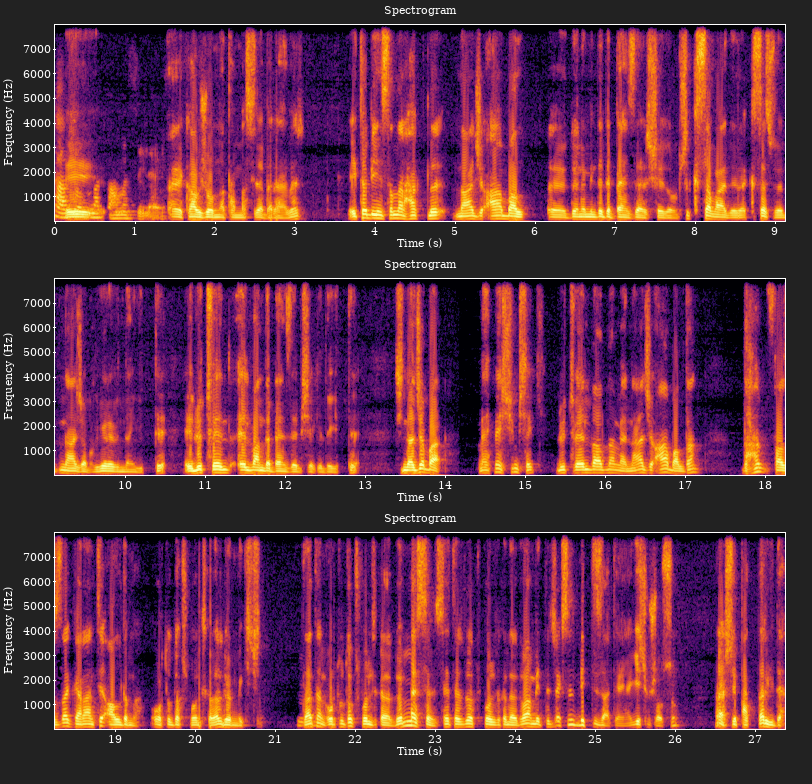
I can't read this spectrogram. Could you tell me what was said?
Kavramın atanmasıyla. evet. e, Kavcıoğlu'nun atanmasıyla beraber. E tabii insanlar haklı. Naci Ağbal e, döneminde de benzer şeyler olmuştu. Kısa vadede, kısa sürede Naci görevinden gitti. E, Lütfü Elvan da benzer bir şekilde gitti. Şimdi acaba Mehmet Şimşek, Lütfü Elvan'dan ve Naci Ağbal'dan daha fazla garanti aldı mı Ortodoks politikalara dönmek için? Zaten Ortodoks politikalara dönmezseniz, heterodoks politikalara devam ettireceksiniz bitti zaten yani geçmiş olsun. Her şey patlar gider.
